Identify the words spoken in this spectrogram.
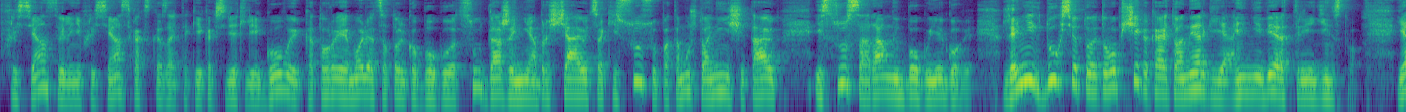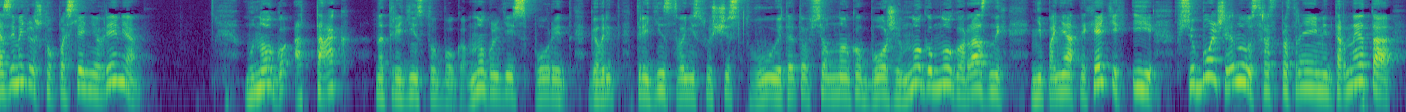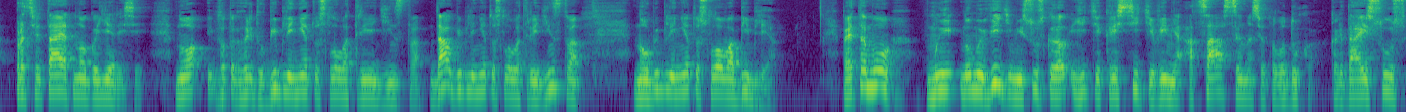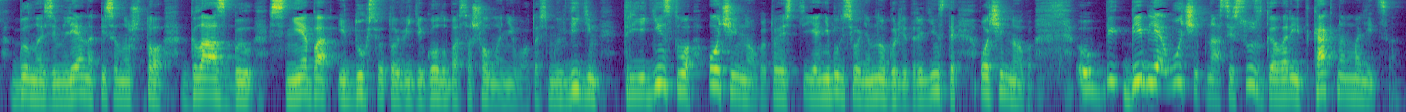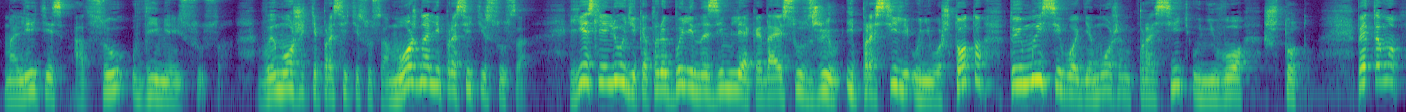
в христианстве или не в христианстве, как сказать, такие как свидетели Иеговы, которые молятся только Богу Отцу, даже не обращаются к Иисусу, потому что они считают Иисуса равным Богу Иегове. Для них Дух Святой – это вообще какая-то энергия, они не верят в триединство. Я заметил, что в последнее время много атак на триединство Бога. Много людей спорит, говорит, триединство не существует, это все много Божие, много-много разных непонятных этих, и все больше, ну, с распространением интернета процветает много ересей. Но кто-то говорит, в Библии нету слова триединства. Да, в Библии нету слова триединства, но в Библии нету слова Библия. Поэтому мы, но мы видим, Иисус сказал, идите крестите в имя Отца, Сына, Святого Духа. Когда Иисус был на земле, написано, что глаз был с неба, и Дух Святой в виде голуба сошел на него. То есть мы видим триединство очень много. То есть я не буду сегодня много говорить о триединстве, очень много. Библия учит нас, Иисус говорит, как нам молиться. Молитесь Отцу в имя Иисуса. Вы можете просить Иисуса. Можно ли просить Иисуса? Если люди, которые были на земле, когда Иисус жил, и просили у Него что-то, то и мы сегодня можем просить у Него что-то. Поэтому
